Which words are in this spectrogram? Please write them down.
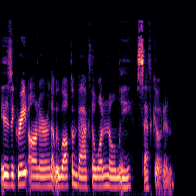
it is a great honor that we welcome back the one and only Seth Godin.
